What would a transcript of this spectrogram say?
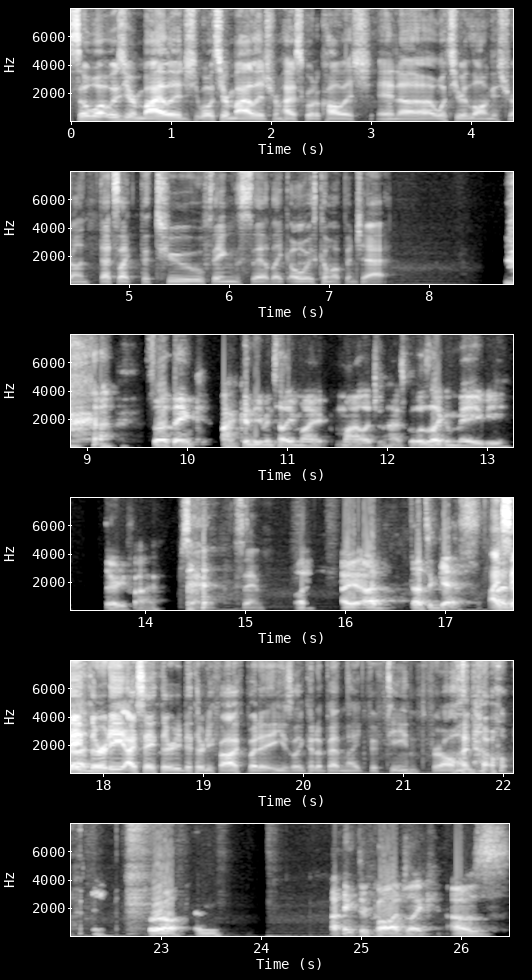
so what was your mileage? What was your mileage from high school to college, and uh, what's your longest run? That's like the two things that like always come up in chat. so I think I couldn't even tell you my mileage in high school. It was like maybe thirty-five. Same, same. like I, I, that's a guess. I, I say I, thirty. I say thirty to thirty-five, but it easily could have been like fifteen for all I know. for all, and I think through college, like I was,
